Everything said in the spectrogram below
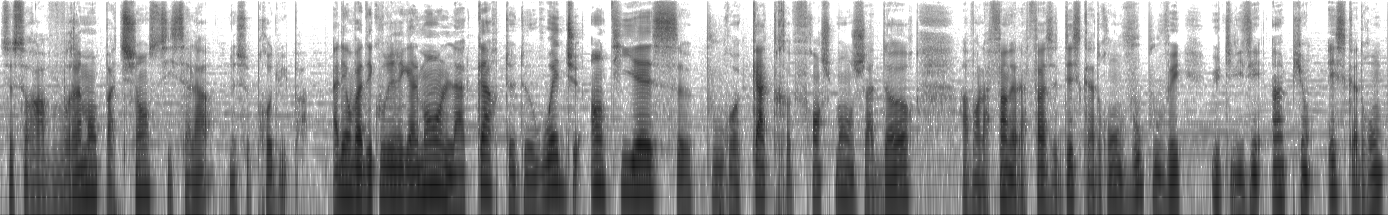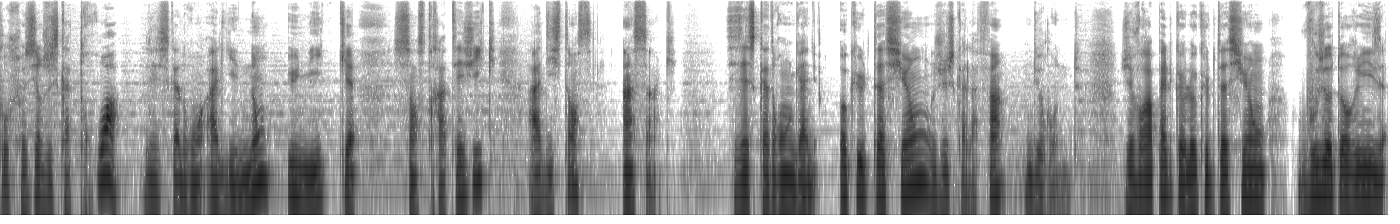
ce sera vraiment pas de chance si cela ne se produit pas. Allez, on va découvrir également la carte de Wedge Anti-S pour 4. Franchement, j'adore. avant la fin de la phase d'escadron, vous pouvez utiliser un pion escadron pour choisir jusqu'à 3 escadrons alliés non uniques, sans stratégique, à distance 1-5. Ces escadrons gagnent occultation jusqu'à la fin du round. Je vous rappelle que l'occultation vous autorise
